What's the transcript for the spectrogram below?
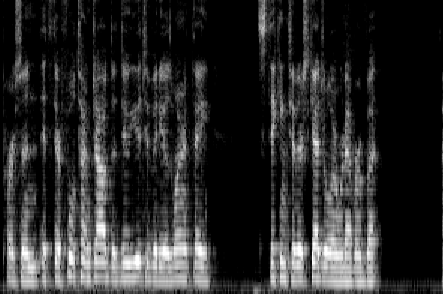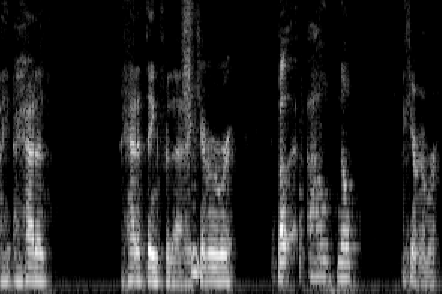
person it's their full-time job to do youtube videos. Why aren't they sticking to their schedule or whatever? But i i had a i had a thing for that. I can't remember. But oh no i can't remember.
